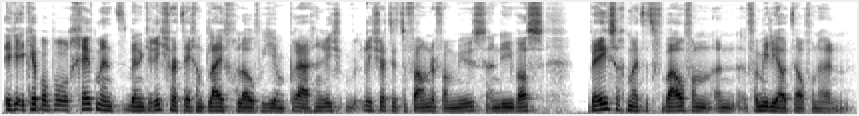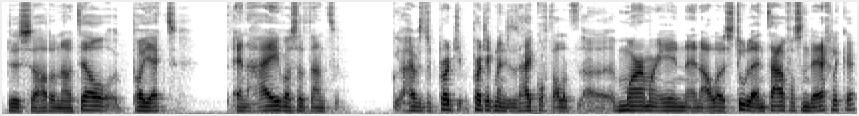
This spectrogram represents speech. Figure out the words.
ik, ik heb op een gegeven moment ben ik Richard tegen het lijf geloven hier in Praag. En Richard is de founder van Muse. En die was bezig met het verbouwen van een familiehotel van hun. Dus ze hadden een hotelproject. En hij was het aan het. Hij was de project, project manager, dus hij kocht al het uh, marmer in en alle stoelen en tafels en dergelijke.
